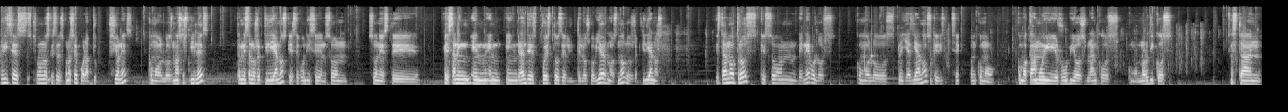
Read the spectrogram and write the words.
grises son los que se les conoce por abducciones, como los más hostiles, también están los reptilianos, que según dicen son, son este, están en, en- en- grandes puestos de los gobiernos, ¿no? Los reptilianos. Están otros que son benévolos, como los pleiadianos, que dicen que son como, como acá muy rubios, blancos, como nórdicos. Están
